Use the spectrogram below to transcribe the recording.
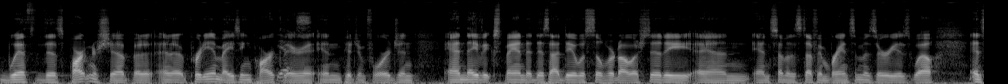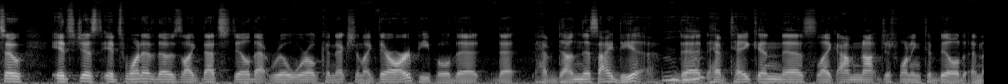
with this partnership a, a pretty amazing park there Yes. in Pigeon Forge, and and they've expanded this idea with Silver Dollar City and and some of the stuff in Branson, Missouri as well. And so it's just it's one of those like that's still that real world connection. Like there are people that that have done this idea that have taken this like I'm not just wanting to build an,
